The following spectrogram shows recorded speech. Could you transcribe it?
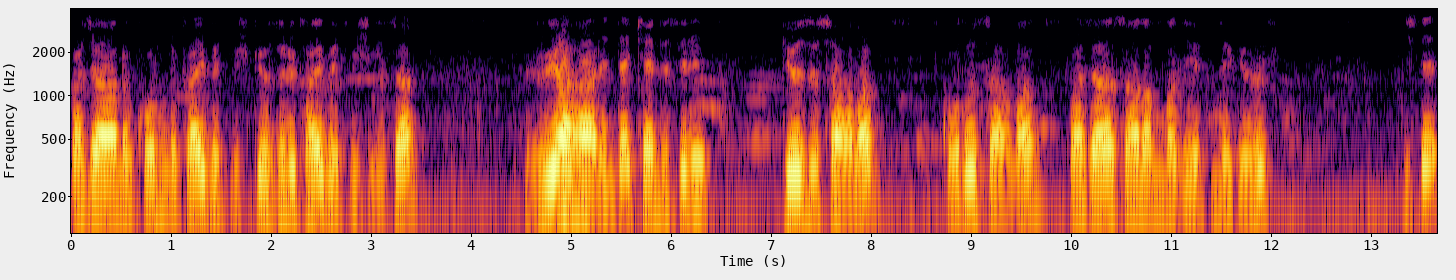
bacağını, kolunu kaybetmiş, gözünü kaybetmiş insan rüya halinde kendisini gözü sağlam, kolu sağlam, bacağı sağlam vaziyetinde görür. İşte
